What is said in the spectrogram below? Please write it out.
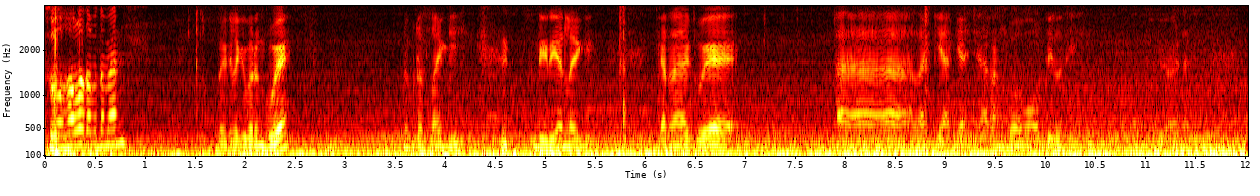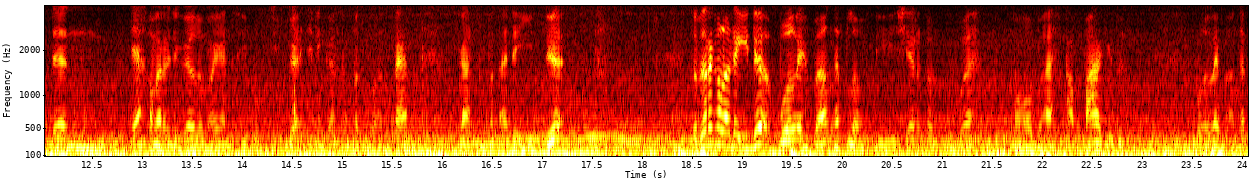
So, halo teman-teman. Balik lagi bareng gue. Nebras lagi, sendirian lagi. Karena gue uh, lagi agak jarang bawa mobil sih, to be honest. Dan ya kemarin juga lumayan sibuk juga, jadi nggak sempet konten, nggak sempet ada ide. Sebenarnya kalau ada ide boleh banget loh di share ke gue mau bahas apa gitu, boleh banget.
